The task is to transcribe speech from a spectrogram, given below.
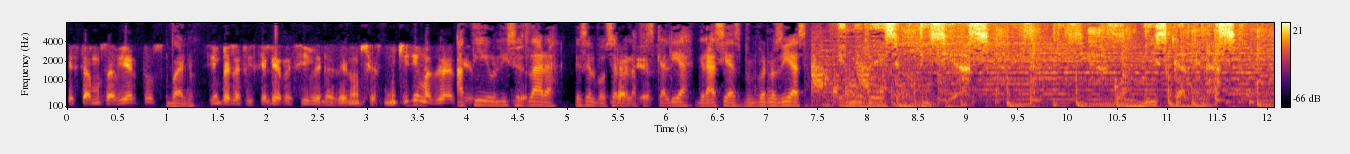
Estamos abiertos. Bueno. Siempre la Fiscalía recibe las denuncias. Muchísimas gracias. A ti, Ulises Lara, es el vocero de la Fiscalía. Gracias, muy buenos días. MBS Noticias con Luis Cárdenas.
